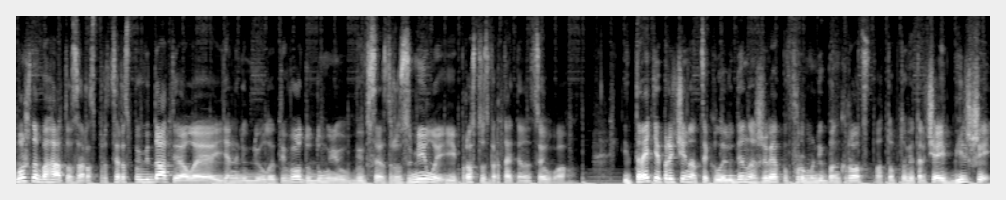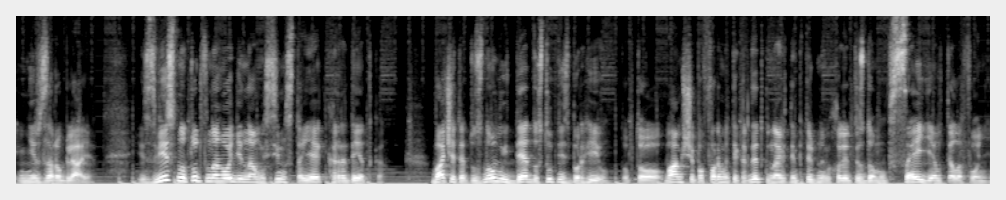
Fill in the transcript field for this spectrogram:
Можна багато зараз про це розповідати, але я не люблю лити воду. Думаю, ви все зрозуміли і просто звертайте на це увагу. І третя причина це коли людина живе по формулі банкротства, тобто витрачає більше, ніж заробляє. І звісно, тут в нагоді нам усім стає кредитка. Бачите, тут знову йде доступність боргів. Тобто вам, щоб оформити кредитку, навіть не потрібно виходити з дому, все є в телефоні.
